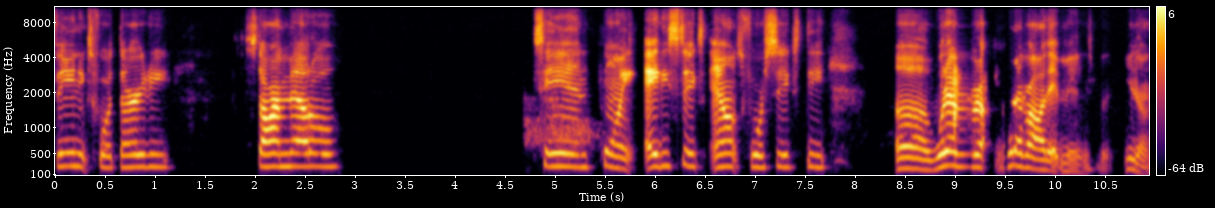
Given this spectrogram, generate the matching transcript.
Phoenix 430, Star Metal 10.86 ounce 460, uh whatever whatever all that means but you know.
